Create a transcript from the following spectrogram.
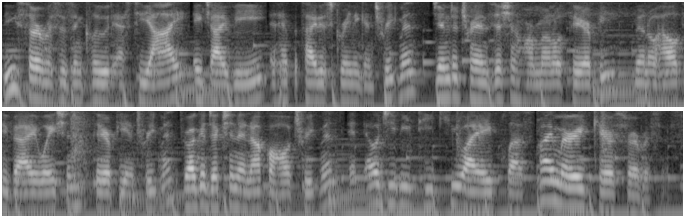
These services include STI, HIV, and hepatitis screening and treatment, gender transition hormonal therapy, mental health evaluation, therapy and treatment, drug addiction and alcohol treatment, and LGBTQIA plus primary care services.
